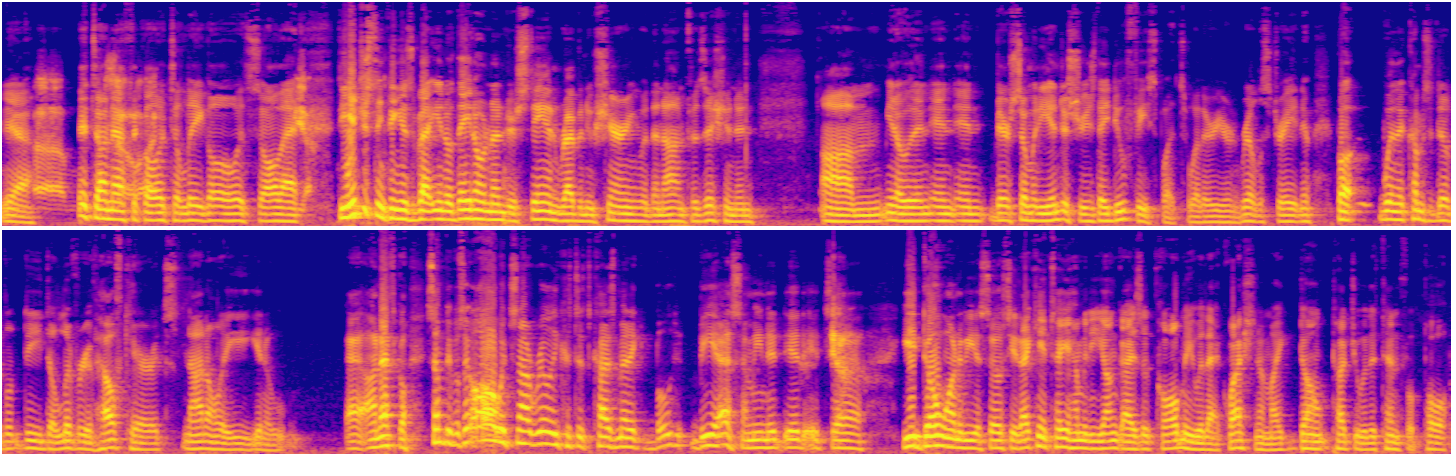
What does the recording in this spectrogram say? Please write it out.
yeah, um, it's unethical. So, uh, it's illegal. It's all that. Yeah. The interesting thing is about you know they don't understand revenue sharing with a non-physician, and um, you know, and, and, and there's so many industries they do fee splits, whether you're in real estate. But when it comes to the delivery of healthcare, it's not only you know unethical. Some people say, "Oh, it's not really because it's cosmetic BS." I mean, it, it it's uh, you don't want to be associated. I can't tell you how many young guys have called me with that question. I'm like, "Don't touch it with a ten foot pole."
